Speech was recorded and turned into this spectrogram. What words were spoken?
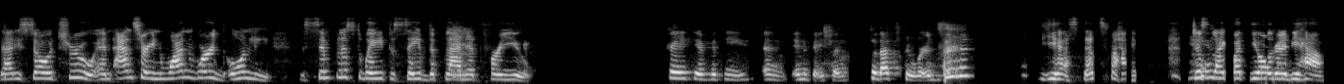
That is so true. And answer in one word only. The simplest way to save the planet for you. creativity and innovation. So that's two words. Yes, that's fine. Just like what you already have.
